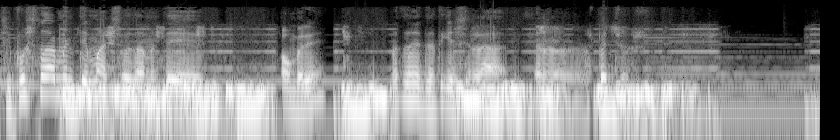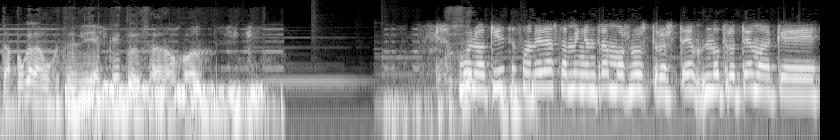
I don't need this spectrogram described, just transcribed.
Si fuese totalmente macho, totalmente hombre, no tendría tetillas en, la, en los pechos. Tampoco la mujer tendría clítoris a lo mejor. Bueno, aquí de todas maneras también entramos nuestros en otro tema que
